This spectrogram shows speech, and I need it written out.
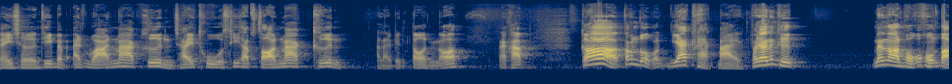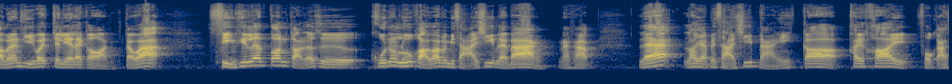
ในเชิงที่แบบ advance มากขึ้น ใช้ tools ที่ซับซ้อนมากขึ้นอะไรเป็นต้นเนาะนะครับก็ต้องโดดแยกแทร็กไป เพราะฉะนั้นคือแน่นอนผมก็คงตอบไม่ทันทีว่าจะเรียนอะไรก่อน แต่ว่าสิ่งที่เริ่มต้นก่อนก็คือ คุณต้องรู้ก่อนว่ามันมีสายอาชีพอะไรบ้างนะครับ และเราอยากเป็นสายอาชีพไหนก็ค่อยๆ โฟกัส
